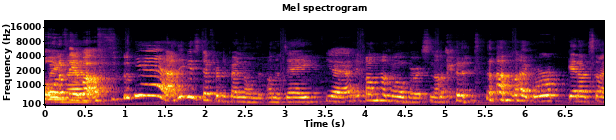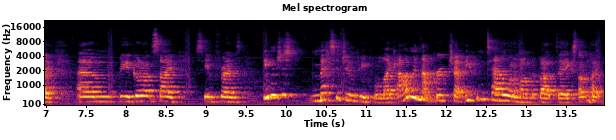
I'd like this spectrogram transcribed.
all being of the above? yeah, I think it's different depending on the, on the day. yeah. If I'm hungover, it's not good. I'm like, get outside. Um, be going outside, seeing friends, even just messaging people. Like I'm in that group chat. You can tell when I'm having a bad day because I'm like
